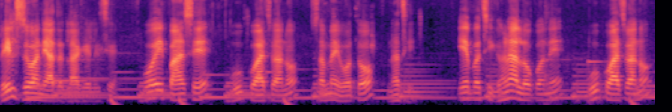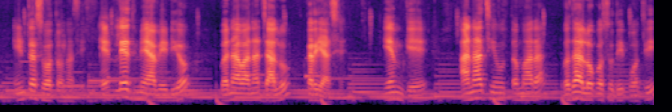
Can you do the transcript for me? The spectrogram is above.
રીલ્સ જોવાની આદત લાગેલી છે. કોઈ પાસે બુક વાંચવાનો સમય હોતો નથી. એ પછી ઘણા લોકોને બુક વાંચવાનો ઇન્ટરેસ્ટ હોતો નથી. એટલે જ મેં આ વીડિયો બનાવવાના ચાલુ કર્યા છે. એમ કે આનાથી હું તમારા બધા લોકો સુધી પહોંચી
